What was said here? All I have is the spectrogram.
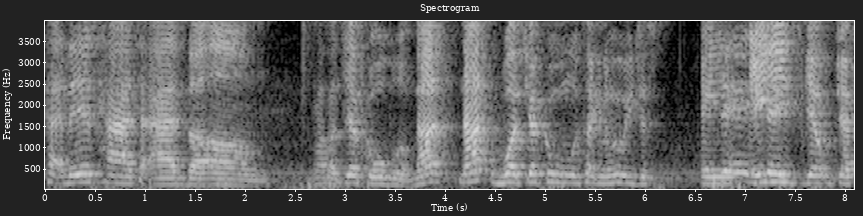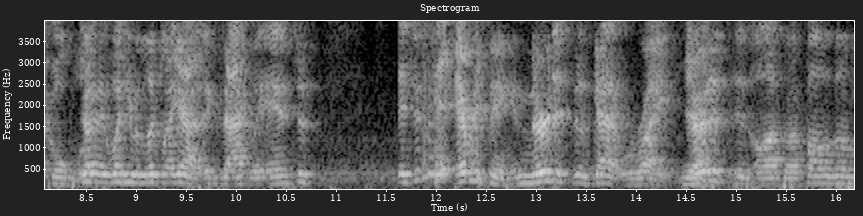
they just had to add the um uh, Jeff Goldblum. Not not what Jeff Goldblum looks like in the movie, just a J- J- 80s Ge- Jeff Goldblum. Ju- what he would look like. Yeah, exactly. And it's just, it's just hit everything. And Nerdist has got it right. Yeah. Nerdist is awesome. I follow them,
